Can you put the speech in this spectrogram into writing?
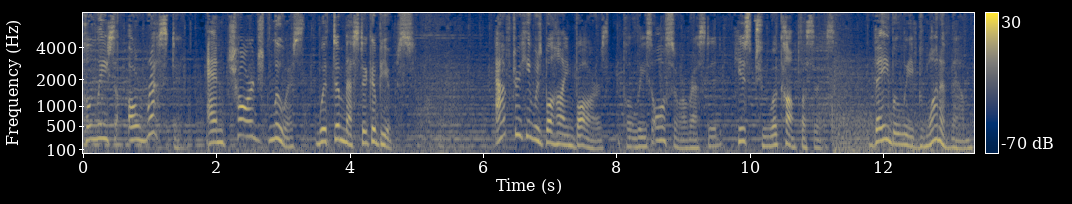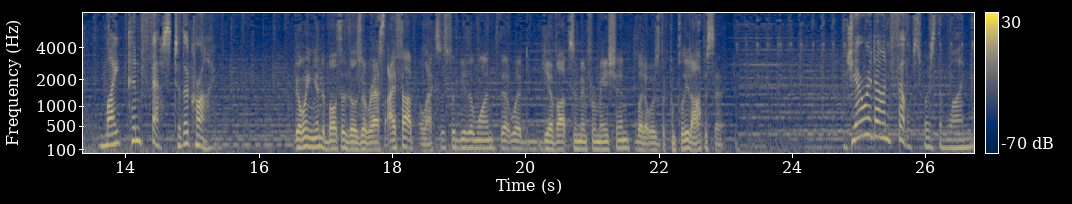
police arrested and charged Lewis with domestic abuse. After he was behind bars, police also arrested his two accomplices. They believed one of them might confess to the crime. Going into both of those arrests, I thought Alexis would be the one that would give up some information, but it was the complete opposite. Jaredon Phelps was the one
